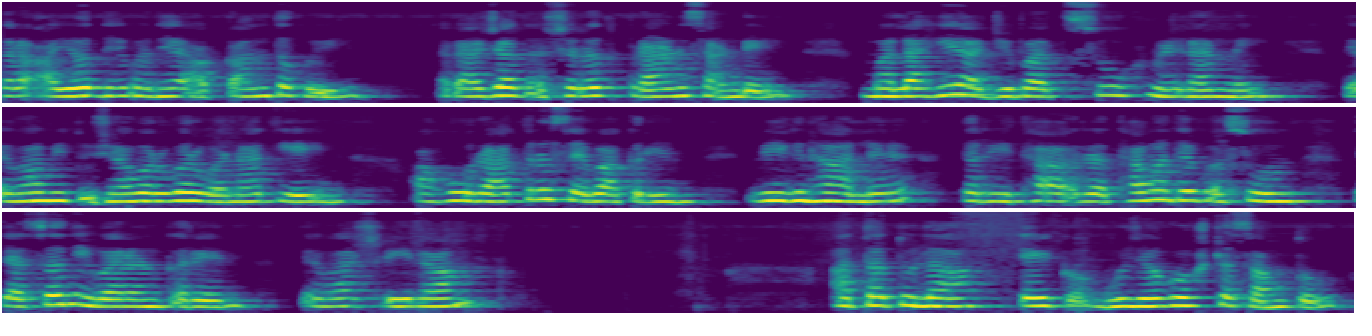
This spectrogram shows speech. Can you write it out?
तर अयोध्येमध्ये आकांत होईल. राजा दशरथ प्राण सांडेल. मलाही अजिबात सुख मिळणार नाही. तेव्हा मी तुझ्याबरोबर वनात येईन. अहो रात्र सेवा करीन. विघ्न आले तर रिथा रथामध्ये बसून त्याचं निवारण करेन. तेव्हा श्रीराम आता तुला एक गुजगोष्ट सांगतो.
